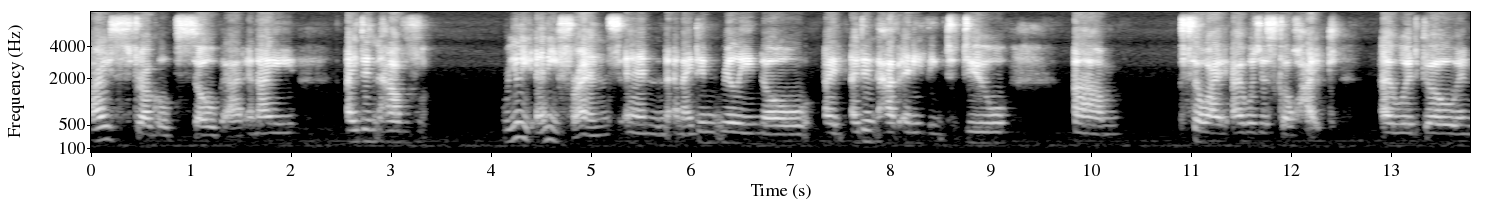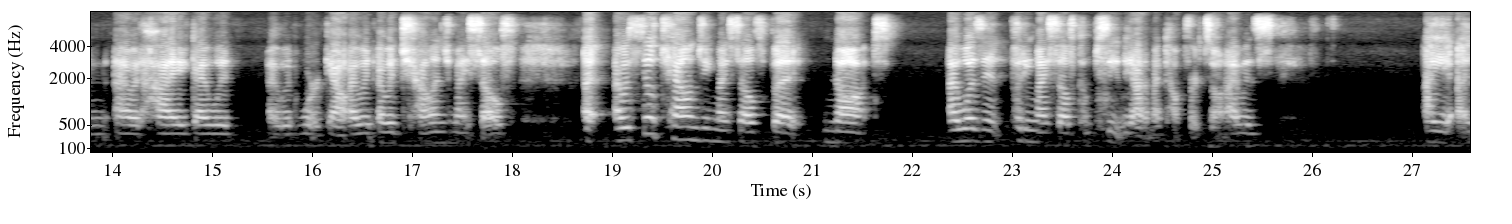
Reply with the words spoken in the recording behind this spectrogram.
I struggled so bad, and I I didn't have really any friends, and and I didn't really know I I didn't have anything to do. Um, so I I would just go hike. I would go and I would hike. I would I would work out. I would I would challenge myself. I, I was still challenging myself, but not I wasn't putting myself completely out of my comfort zone. I was, I, I,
